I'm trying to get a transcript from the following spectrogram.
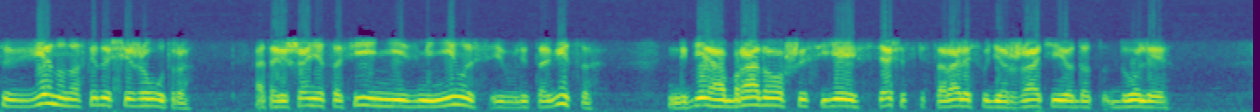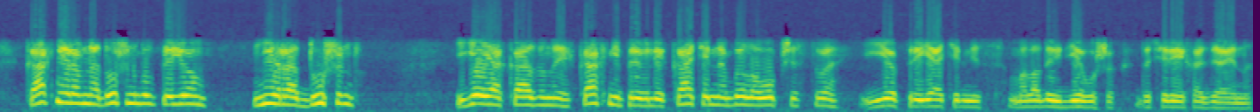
в Вену на следующее же утро. Это решение Софии не изменилось и в Литовицах, где, обрадовавшись ей, всячески старались удержать ее до доли. Как неравнодушен был прием, нерадушен ей оказанный, как непривлекательно было общество ее приятельниц, молодых девушек, дочерей хозяина.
